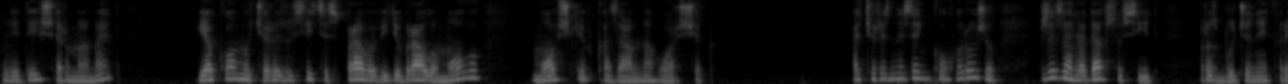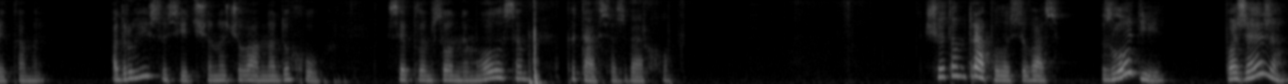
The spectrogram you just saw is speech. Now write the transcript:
Блідий Шермамед, якому через усі ці справи відібрало мову, мовчки вказав на горщик. А через низеньку огорожу вже заглядав сусід, розбуджений криками. А другий сусід, що ночував на доху, сиплим сонним голосом питався зверху. Що там трапилось у вас? Злодії? Пожежа?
